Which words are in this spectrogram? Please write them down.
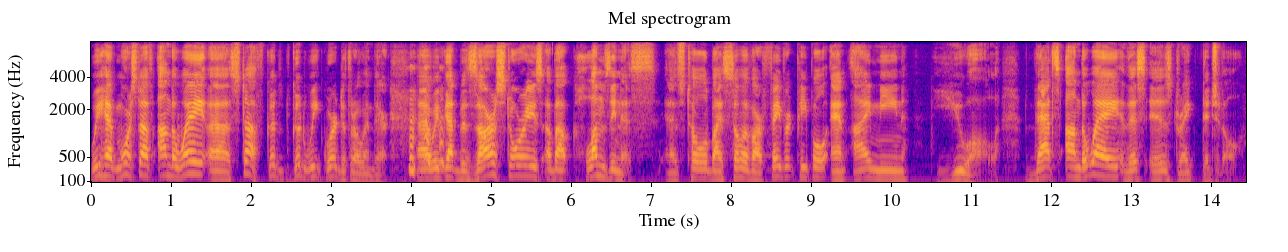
We have more stuff on the way. Uh, stuff, good good weak word to throw in there. Uh, we've got bizarre stories about clumsiness, as told by some of our favorite people, and I mean you all. That's on the way. This is Drake Digital.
